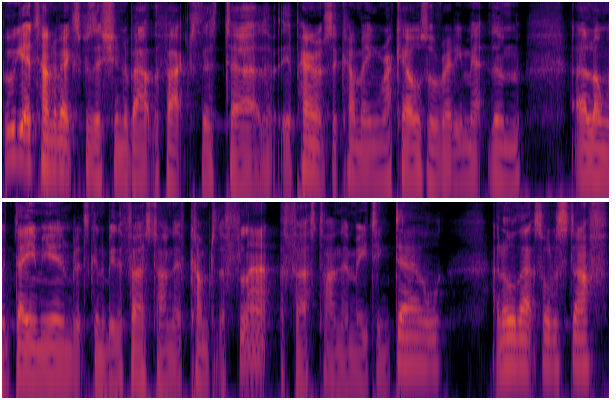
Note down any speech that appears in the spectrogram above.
But we get a ton of exposition about the fact that uh, the, parents are coming. Raquel's already met them, along with Damien, but it's going to be the first time they've come to the flat, the first time they're meeting Del, and all that sort of stuff.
